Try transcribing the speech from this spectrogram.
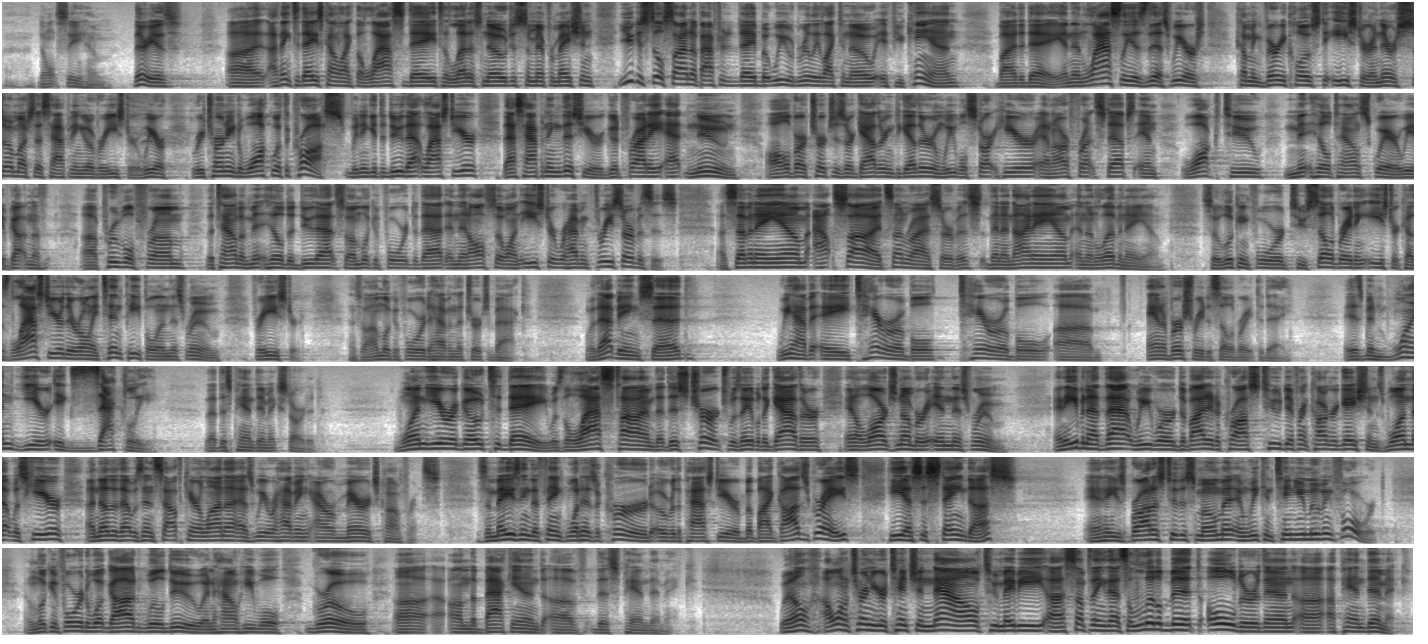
Uh, don't see him. There he is. Uh, I think today is kind of like the last day to let us know just some information. You can still sign up after today, but we would really like to know if you can by today. And then lastly is this we are coming very close to Easter, and there is so much that's happening over Easter. We are returning to Walk with the Cross. We didn't get to do that last year. That's happening this year, Good Friday at noon. All of our churches are gathering together, and we will start here at our front steps and walk to Mint Hill Town Square. We have gotten a uh, approval from the town of Mint Hill to do that, so I'm looking forward to that. And then also on Easter, we're having three services a 7 a.m. outside sunrise service, then a 9 a.m. and an 11 a.m. So looking forward to celebrating Easter because last year there were only 10 people in this room for Easter. And so I'm looking forward to having the church back. With that being said, we have a terrible, terrible uh, anniversary to celebrate today. It has been one year exactly that this pandemic started. One year ago today was the last time that this church was able to gather in a large number in this room. And even at that, we were divided across two different congregations one that was here, another that was in South Carolina as we were having our marriage conference. It's amazing to think what has occurred over the past year, but by God's grace, He has sustained us and He's brought us to this moment, and we continue moving forward and looking forward to what God will do and how He will grow uh, on the back end of this pandemic. Well, I want to turn your attention now to maybe uh, something that's a little bit older than uh, a pandemic.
